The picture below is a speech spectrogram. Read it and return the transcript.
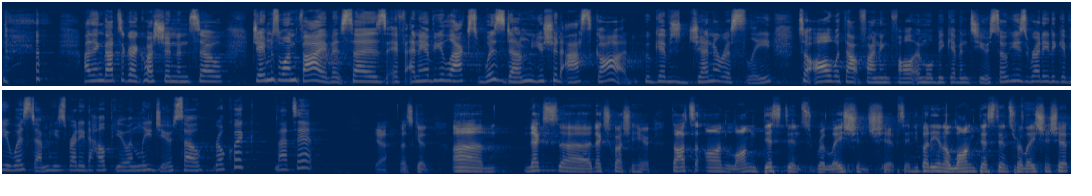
I think that's a great question. And so James 1 5, it says, If any of you lacks wisdom, you should ask God, who gives generously to all without finding fault and will be given to you. So he's ready to give you wisdom. He's ready to help you and lead you. So, real quick, that's it. Yeah, that's good. Um, next, uh, next question here. Thoughts on long distance relationships? Anybody in a long distance relationship?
